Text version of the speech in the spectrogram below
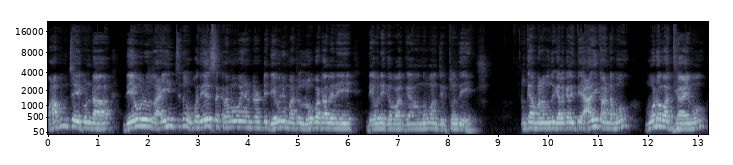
పాపం చేయకుండా దేవుడు రాయించిన ఉపదేశ క్రమమైనటువంటి దేవుని మాటలు లోబడాలని దేవుని గవాగ్యానం మనం చెప్తుంది. ఇంకా మనం ముందుకు వెళ్ళగలిగితే ఆది కాండము మూడవ అధ్యాయము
